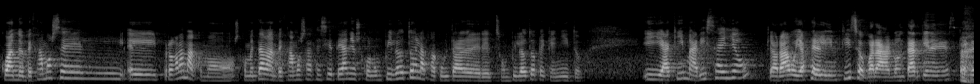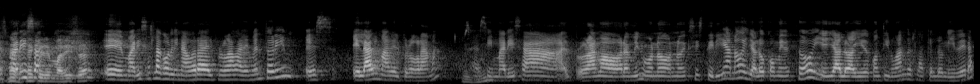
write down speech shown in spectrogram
cuando empezamos el, el, programa, como os comentaba, empezamos hace siete años con un piloto en la Facultad de Derecho, un piloto pequeñito. Y aquí Marisa y yo, que ahora voy a hacer el inciso para contar quién es, quién es Marisa. ¿Quién es Marisa? Eh, Marisa es la coordinadora del programa de mentoring, es el alma del programa. O sea, sin Marisa el programa ahora mismo no, no existiría, ¿no? Ella lo comenzó y ella lo ha ido continuando, es la que lo lidera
